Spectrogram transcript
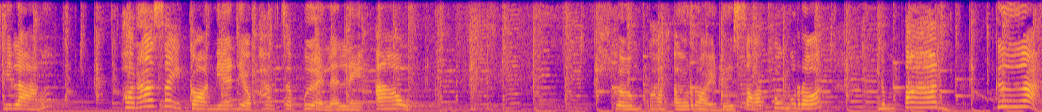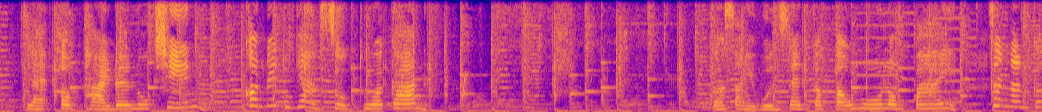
ทีหลัง พอถ้าใส่ก่อนเนี้ยเดี๋ยวผักจะเปื่อยและเละเอา เพิ่มความอร่อยด้วยซอสปรุงรส น้ำตาล เกลือ และตบท้ายด้วยลูกชิ้น คนให้ทุกอย่างสุกทั่วกัน ก็ใส่วุ้นเส้นกับเต้าหู้ลงไป จากนั้นก็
